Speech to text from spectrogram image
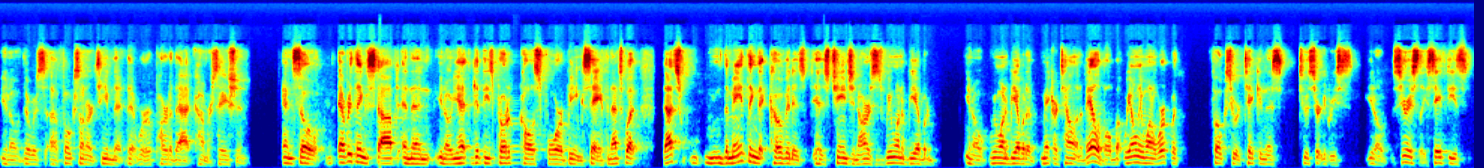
You know, there was uh, folks on our team that that were part of that conversation, and so everything stopped. And then you know you had to get these protocols for being safe, and that's what that's the main thing that COVID has has changed in ours is we want to be able to you know we want to be able to make our talent available, but we only want to work with folks who are taking this to a certain degree, you know, seriously. Safety is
